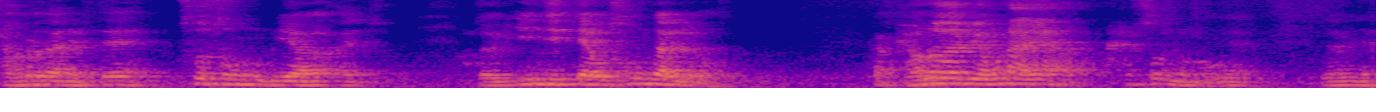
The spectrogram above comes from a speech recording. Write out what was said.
잡으러 다닐 때 소송비와 인지대하고 송달료 그러니까 변호사 비용은 아예 할 수 없는 거고요. 그다음에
